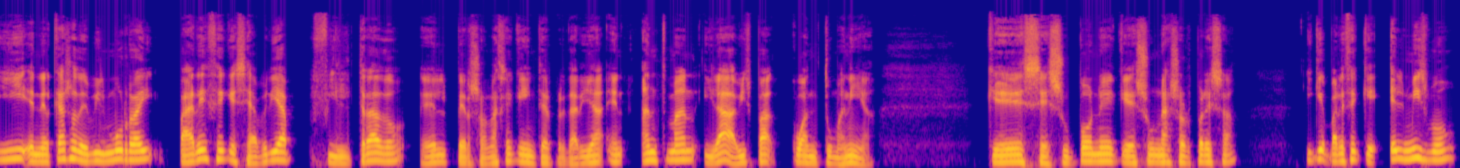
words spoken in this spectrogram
Y en el caso de Bill Murray, parece que se habría filtrado el personaje que interpretaría en Ant-Man y la avispa Quantumania, que se supone que es una sorpresa y que parece que él mismo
